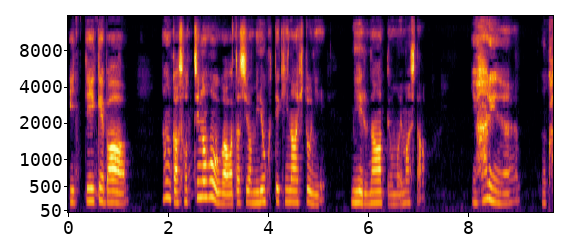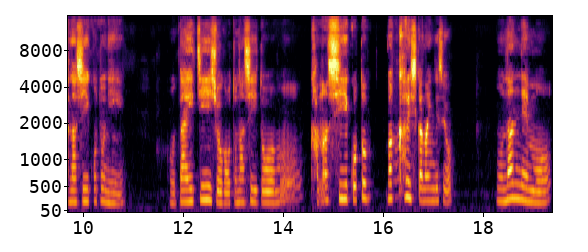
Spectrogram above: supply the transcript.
言っていけば、なんかそっちの方が私は魅力的な人に見えるなって思いました。やはりね、もう悲しいことに、こう第一印象がおとなしいと、もう悲しいことばっかりしかないんですよ。もう何年も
